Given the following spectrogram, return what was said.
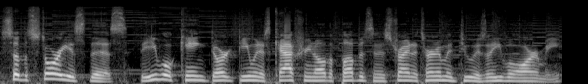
So the story is this. The evil king Dark Demon is capturing all the puppets and is trying to turn them into his evil army.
